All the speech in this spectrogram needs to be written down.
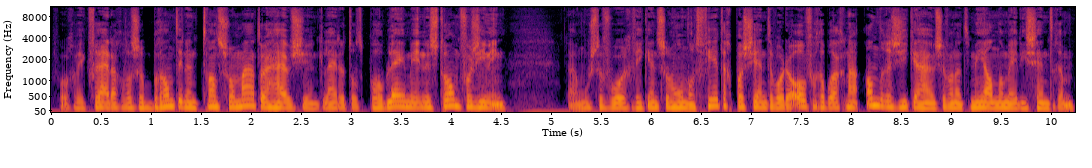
Vorige week vrijdag was er brand in een transformatorhuisje. Het leidde tot problemen in de stroomvoorziening. Daar moesten vorig weekend zo'n 140 patiënten worden overgebracht... naar andere ziekenhuizen van het Meander Medisch Centrum...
